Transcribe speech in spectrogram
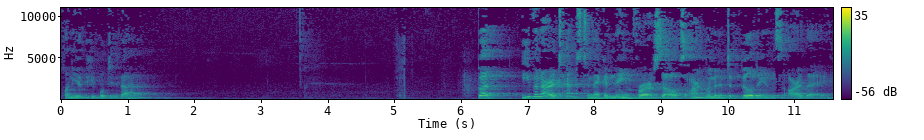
Plenty of people do that. But even our attempts to make a name for ourselves aren't limited to buildings, are they?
